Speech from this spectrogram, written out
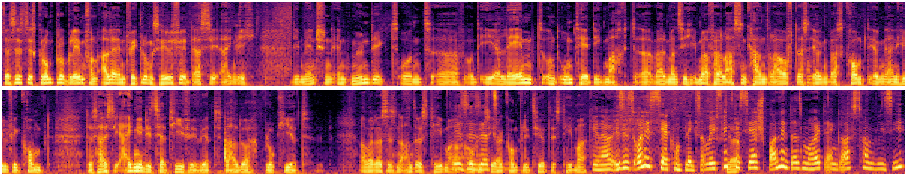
Das ist das Grundproblem von aller Entwicklungshilfe, dass sie eigentlich die Menschen entmündigt und, äh, und eher lähmt und untätig macht, äh, weil man sich immer verlassen kann darauf, dass irgendwas kommt, irgendeine Hilfe kommt. Das heißt, die Eigeninitiative wird dadurch blockiert. Aber das ist ein anderes Thema, das auch ein sehr kompliziertes Thema. Genau, es ist alles sehr komplex. Aber ich finde es ja. sehr spannend, dass wir heute einen Gast haben wie Sie,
